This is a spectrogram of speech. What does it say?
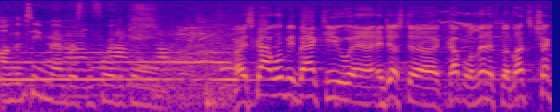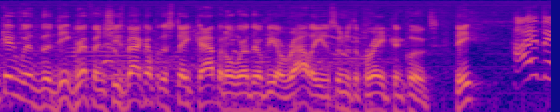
on the team members before the game. All right, Scott, we'll be back to you uh, in just a couple of minutes, but let's check in with uh, Dee Griffin. She's back up at the state capitol where there'll be a rally as soon as the parade concludes. Dee? Hi there,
